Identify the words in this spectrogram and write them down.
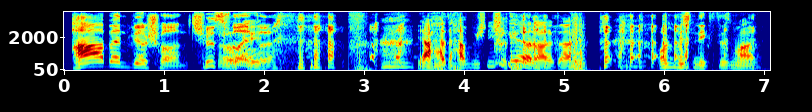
Haben wir schon. Tschüss, Okay. Leute. Ja, hat, hab ich nicht gehört, Alter. Und bis nächstes Mal.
